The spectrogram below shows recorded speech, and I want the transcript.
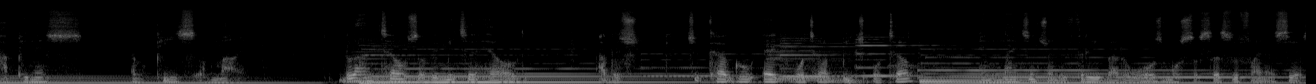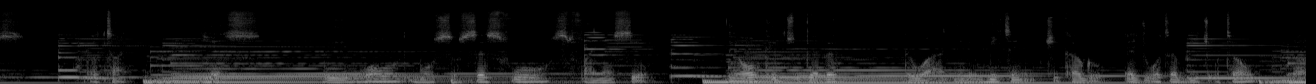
happiness and peace of mind. Bland tells of a meeting held at the Chicago Edgewater Beach Hotel in 1923 by the world's most successful financiers at that time. Yes, the world's most successful financier. They all came together were in a meeting in Chicago, Edgewater Beach Hotel. That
